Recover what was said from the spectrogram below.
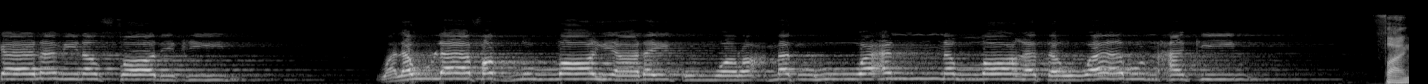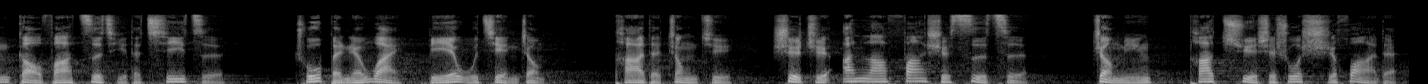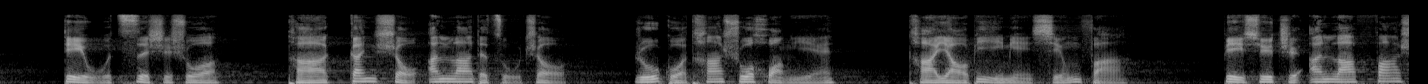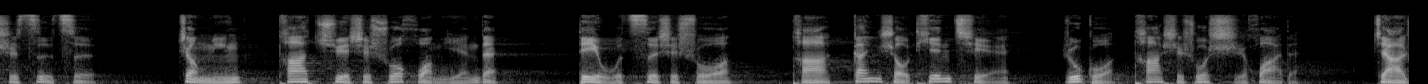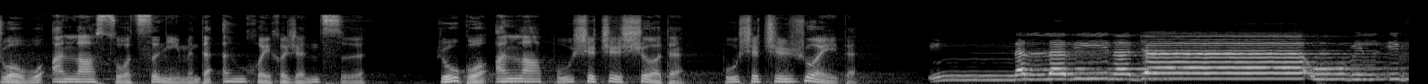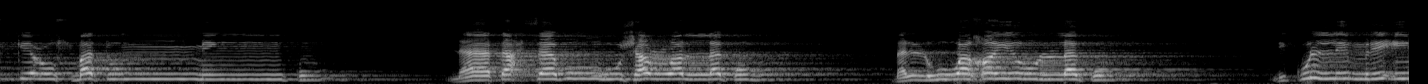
كان من الصادقين ولولا فضل الله عليكم ورحمته وأن الله تواب حكيم 凡告发自己的妻子，除本人外别无见证，他的证据是指安拉发誓四次，证明他确是说实话的。 第五次是说，他甘受安拉的诅咒。如果他说谎言，他要避免刑罚，必须指安拉发誓四次，证明他确是说谎言的。第五次是说，他甘受天谴。如果他是说实话的。假若无安拉所赐你们的恩惠和仁慈，如果安拉不是至赦的，不是至睿的。إن الذين جاءوا بالإفك عصبة منكم لا تحسبوه شرا لكم بل هو خير لكم لكل امرئ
